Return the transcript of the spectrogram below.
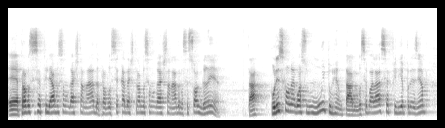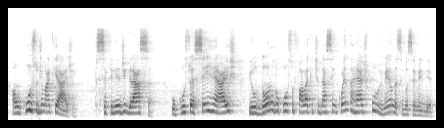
É, para você se afiliar você não gasta nada, para você cadastrar você não gasta nada, você só ganha, tá? Por isso que é um negócio muito rentável. Você vai lá e se afilia, por exemplo, a um curso de maquiagem. Você se afilia de graça. o curso é 100 reais e o dono do curso fala que te dá 50 reais por venda se você vender.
